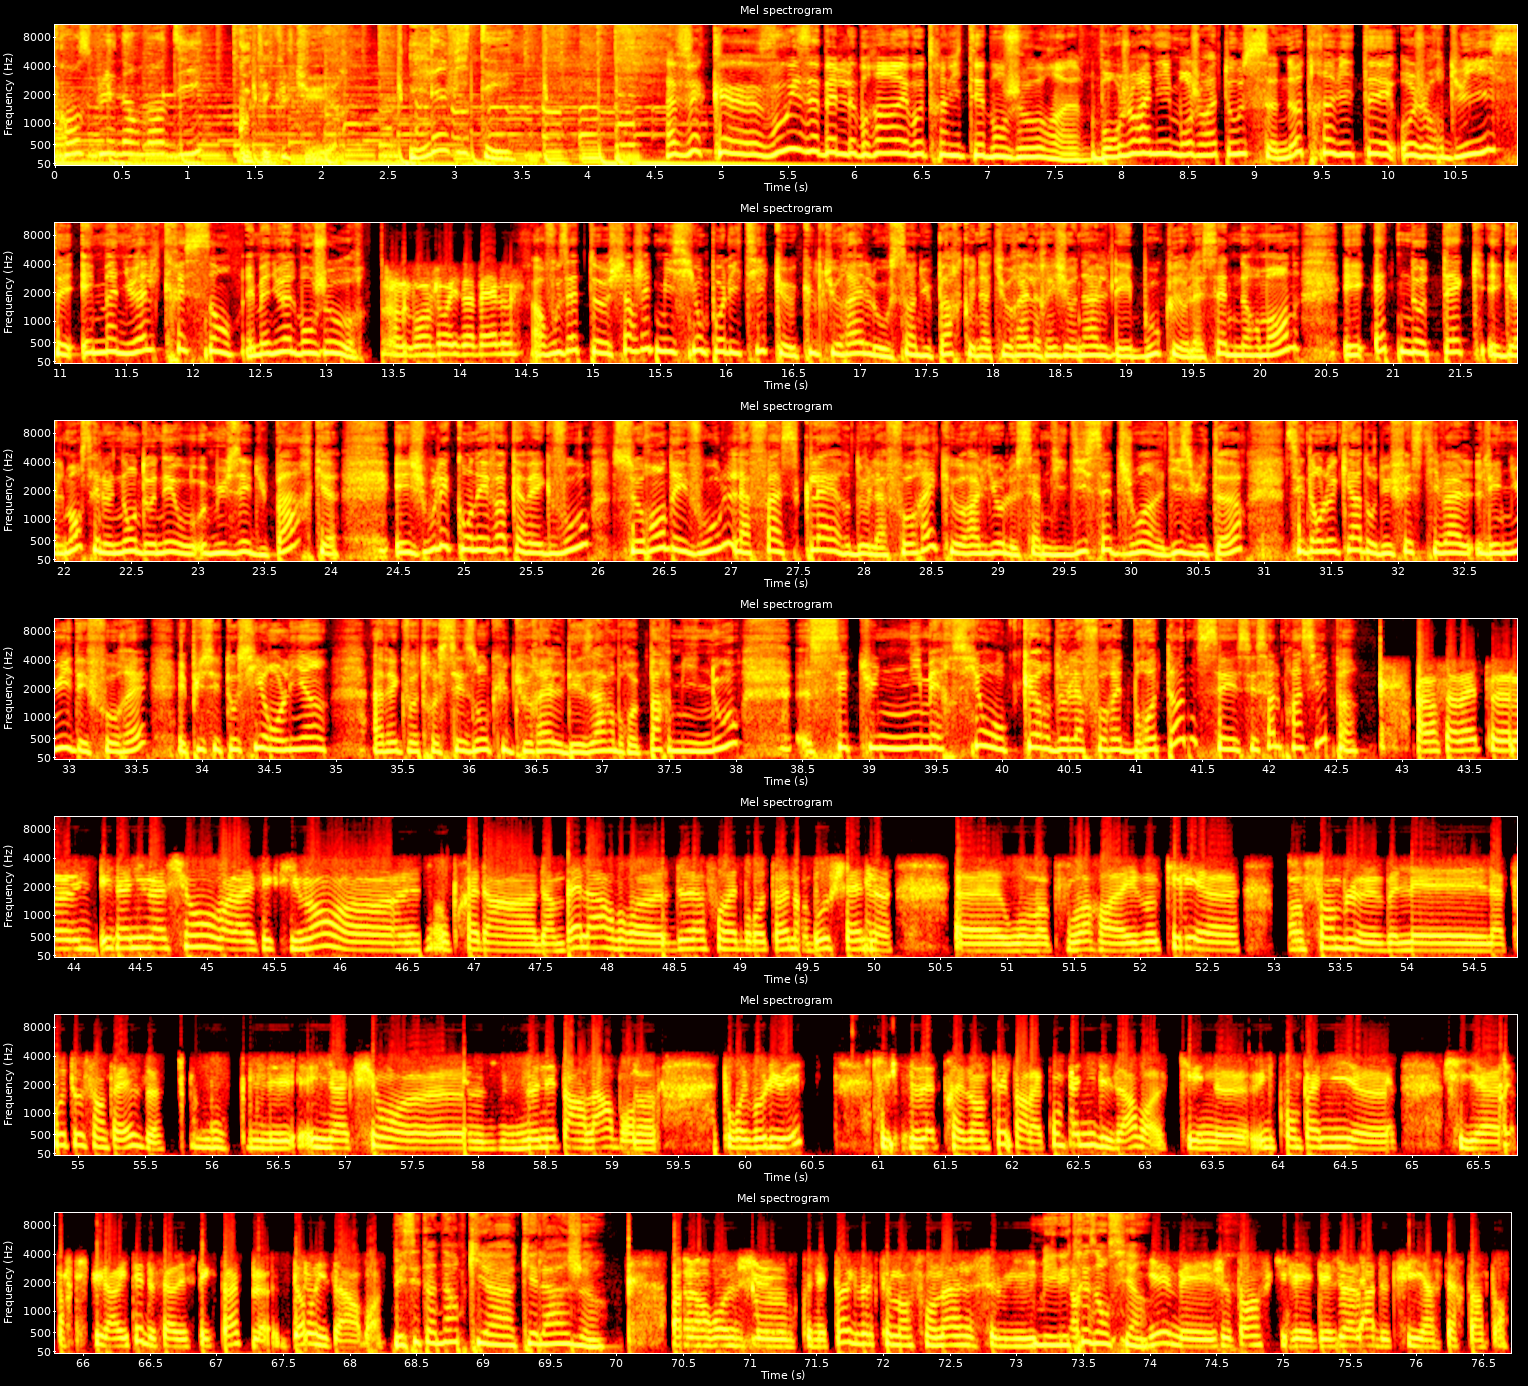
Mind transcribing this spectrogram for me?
France Bleu Normandie, Côté culture. l'invité. Avec euh, vous, Isabelle Lebrun et votre invité, bonjour. Bonjour Annie, bonjour à tous. Notre invité aujourd'hui, c'est Emmanuel Crescent. Emmanuel, bonjour. Bonjour Isabelle. Alors vous êtes chargé de mission politique euh, culturelle au sein du parc naturel régional des Boucles de la Seine normande et Ethnothèque également, c'est le nom donné au, au musée du parc. Et je voulais qu'on évoque avec vous ce rendez-vous, la face claire de la forêt qui aura lieu le samedi 17 juin à 18h. C'est dans le cadre du festival Les Nuits des Forêts et puis c'est aussi en lien avec votre saison culturelle des arbres parmi nous. C'est une immersion au cœur de la forêt de Bretonne, c'est ça le principe? Alors ça va être euh, une- animation, voilà, effectivement, euh, auprès d'un bel arbre euh, de la forêt de Bretonne, un beau chêne, où on va pouvoir évoquer ensemble les- la photosynthèse, une action menée par l'arbre pour évoluer qui va être présentée par la Compagnie des Arbres, qui est une, une compagnie euh, qui a la particularité de faire des spectacles dans les arbres. Mais c'est un arbre qui a quel âge? Alors, euh, je ne connais pas exactement son âge, celui Mais il est très ancien. mais je pense qu'il est déjà là depuis un certain temps.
